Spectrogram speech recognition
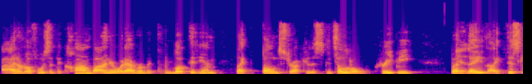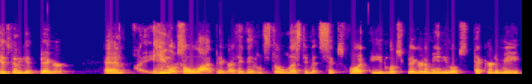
I don't know if it was at the combine or whatever, but they looked at him like bone structure. This gets a little creepy, but yes. they like this kid's going to get bigger, and he looks a lot bigger. I think they still list him at six foot. He looks bigger to me, and he looks thicker to me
